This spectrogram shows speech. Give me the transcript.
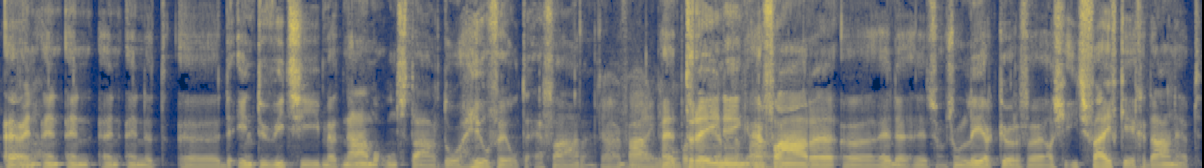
Hè, en, ja. en, en, en, en het, eh, de intuïtie met name ontstaat door heel veel te ervaren. Ja, ervaring. training, ervaren, hè, de- zo- zo'n leercurve. Als je iets vijf keer gedaan hebt,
